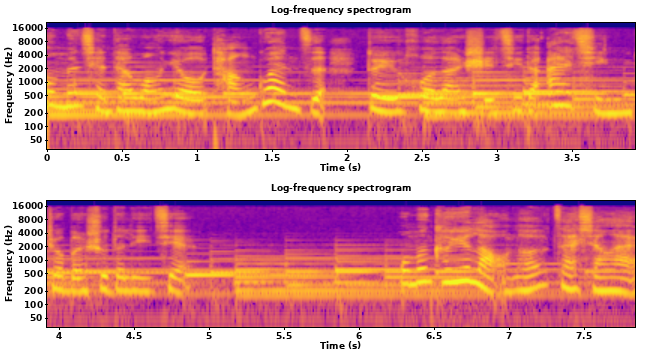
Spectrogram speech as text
我们浅谈网友糖罐子对《霍乱时期的爱情》这本书的理解。我们可以老了再相爱。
